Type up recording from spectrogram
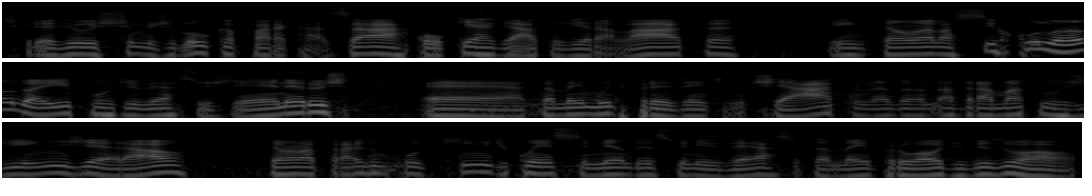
escreveu os filmes Louca para Casar, Qualquer Gato Vira-Lata. Então, ela circulando aí por diversos gêneros, é, também muito presente no teatro, né, na dramaturgia em geral. Então ela traz um pouquinho de conhecimento desse universo também para o audiovisual.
